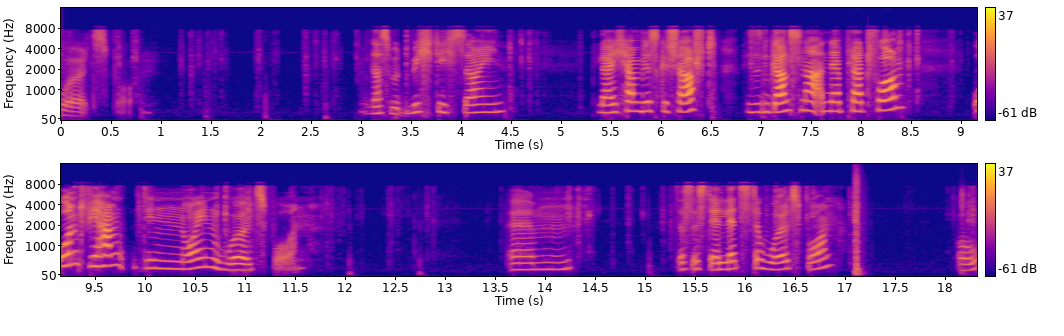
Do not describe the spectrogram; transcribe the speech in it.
World Spawn. Das wird wichtig sein. Gleich haben wir es geschafft. Wir sind ganz nah an der Plattform. Und wir haben den neuen World Spawn. Ähm, das ist der letzte World Spawn. Oh.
